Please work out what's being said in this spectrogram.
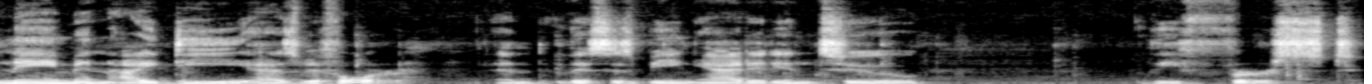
Name and ID as before. And this is being added into the first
